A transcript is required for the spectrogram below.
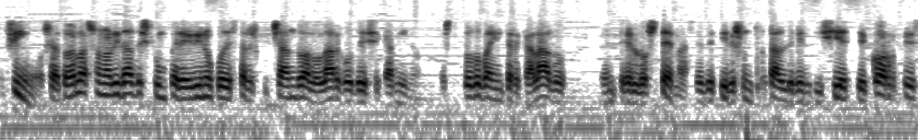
en fin, o sea, todas las sonoridades que un peregrino puede estar escuchando a lo largo de ese camino. Esto todo va intercalado entre los temas, es decir, es un total de 27 cortes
